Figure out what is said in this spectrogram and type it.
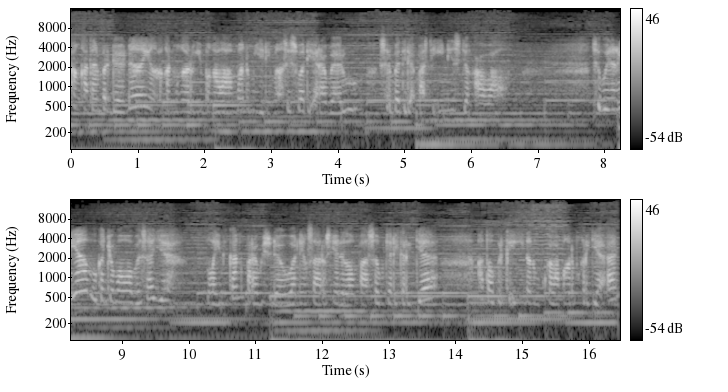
Angkatan perdana yang akan mengarungi pengalaman menjadi mahasiswa di era baru serba tidak pasti ini sejak awal. Sebenarnya bukan cuma maba saja, melainkan para wisudawan yang seharusnya dalam fase mencari kerja atau berkeinginan membuka lapangan pekerjaan.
